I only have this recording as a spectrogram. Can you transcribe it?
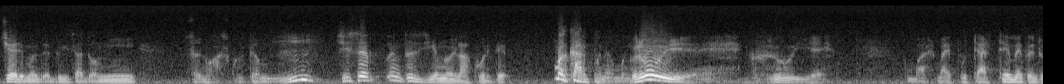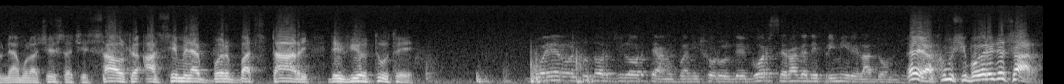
cerem îngăduița domnii să nu ascultăm hmm? și să întârziem noi la curte, măcar până mâine. Gruie, gruie. Cum aș mai putea teme pentru neamul acesta ce saltă asemenea bărbați tari de virtute? Boierul Tudor Gilorteanu, bănișorul de Gor, se roagă de primire la domnul. Ei, acum și boiere de țară.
